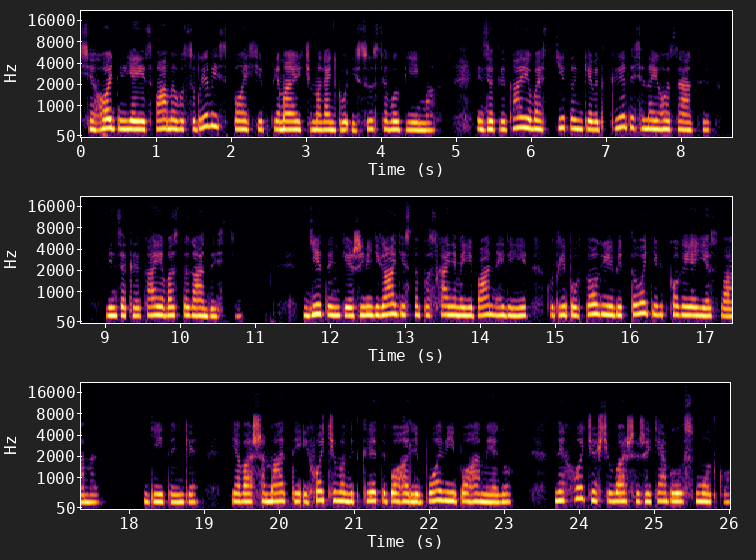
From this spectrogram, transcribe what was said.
Сьогодні я із вами в особливий спосіб, тримаючи маленького Ісуса в обіймах, і закликаю вас, дітоньки, відкритися на Його заклик. Він закликає вас до радості. Дітоньки, живіть радісно посланнями Євангелії, котрі повторюю відтоді, відколи я є з вами. Дітоньки, я ваша мати і вам відкрити Бога любові і Бога миру. Не хочу, щоб ваше життя було смутку,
